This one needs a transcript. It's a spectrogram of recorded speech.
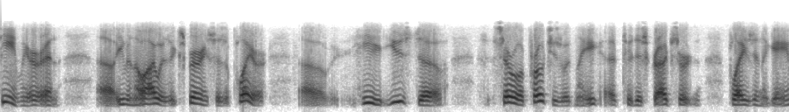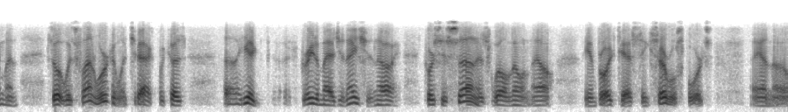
team here, and uh, even though I was experienced as a player, uh, he used uh, several approaches with me uh, to describe certain plays in the game, and so it was fun working with Jack because uh, he had great imagination. Now, of course, his son is well known now in broadcasting several sports, and uh,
